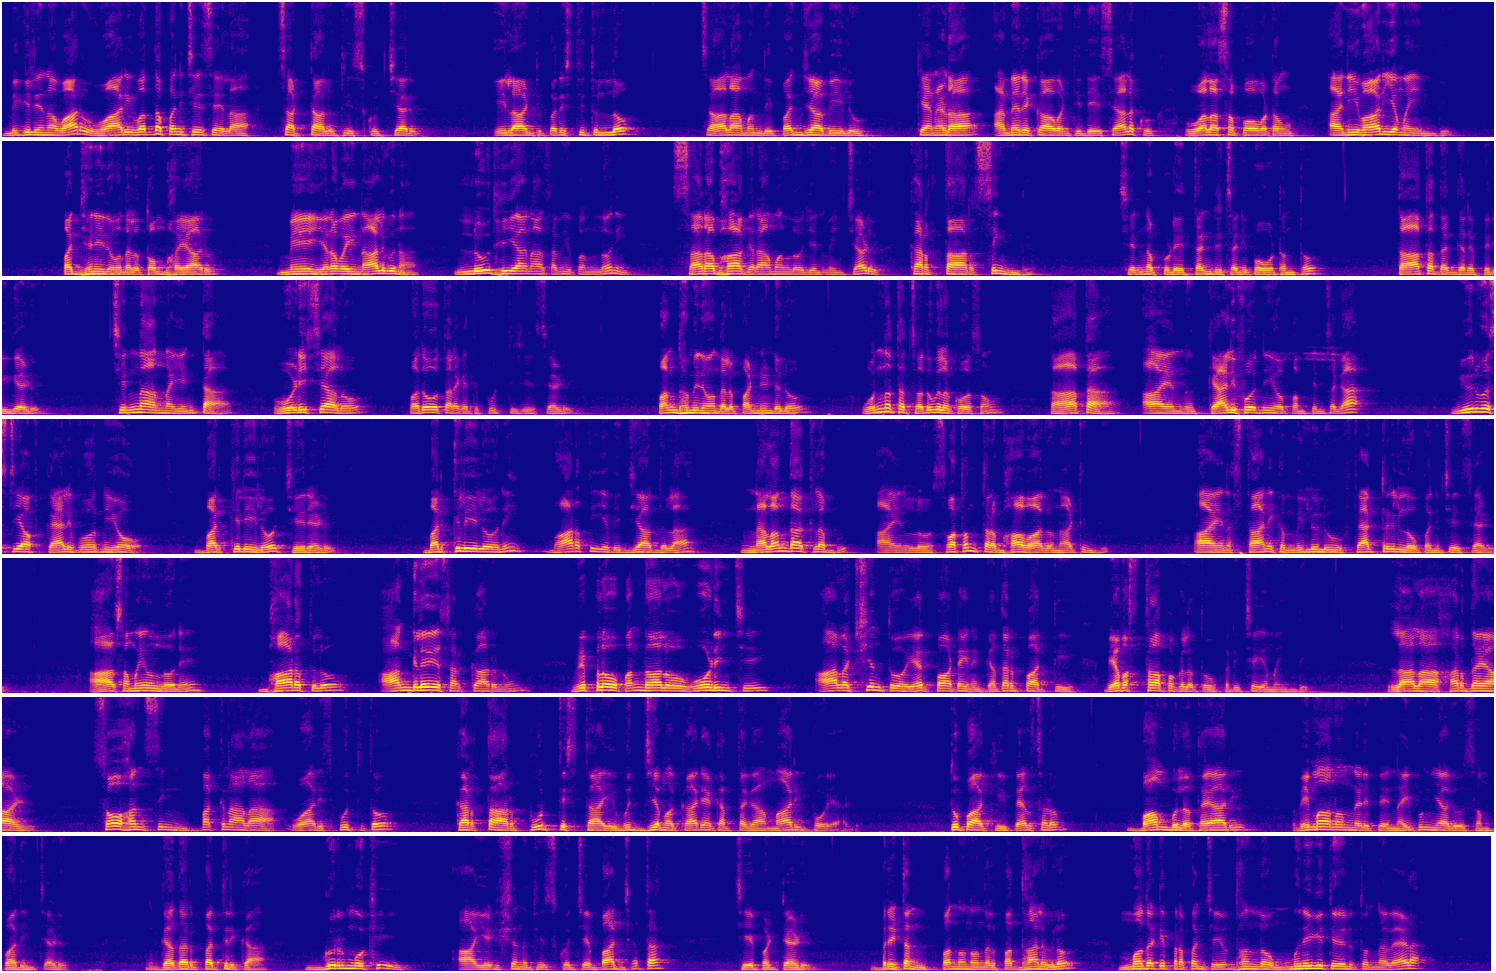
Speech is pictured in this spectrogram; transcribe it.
మిగిలిన వారు వారి వద్ద పనిచేసేలా చట్టాలు తీసుకొచ్చారు. ఇలాంటి పరిస్థితుల్లో చాలామంది పంజాబీలు కెనడా అమెరికా వంటి దేశాలకు వలసపోవటం అనివార్యమైంది. పద్దెనిమిది వందల తొంభై ఆరు మే ఇరవై నాలుగున లూధియానా సమీపంలోని సరభా గ్రామంలో జన్మించాడు కర్తార్ సింగ్. చిన్నప్పుడే తండ్రి చనిపోవటంతో తాత దగ్గర పెరిగాడు. చిన్న అన్న ఇంట ఒడిశాలో పదో తరగతి పూర్తి చేశాడు. పంతొమ్మిది వందల పన్నెండులో ఉన్నత చదువుల కోసం తాత ఆయన్ను కాలిఫోర్నియా పంపించగా యూనివర్సిటీ ఆఫ్ కాలిఫోర్నియో బర్కిలీలో చేరాడు. బర్కిలీలోని భారతీయ విద్యార్థుల నలందా క్లబ్ ఆయనలో స్వతంత్ర భావాలు నాటింది. ఆయన స్థానిక మిల్లులు ఫ్యాక్టరీల్లో పనిచేశాడు. ఆ సమయంలోనే భారత్లో ఆంగ్లేయ సర్కారును విప్లవ పందాలో ఓడించి ఆ లక్ష్యంతో ఏర్పాటైన గదర్ పార్టీ వ్యవస్థాపకులతో పరిచయమైంది. లాలా హర్దయాళ్ సోహన్ సింగ్ బక్నాలా వారి స్ఫూర్తితో కర్తార్ పూర్తి స్థాయి ఉద్యమ కార్యకర్తగా మారిపోయాడు. తుపాకీ పేల్చడం బాంబుల తయారీ విమానం నడిపే నైపుణ్యాలు సంపాదించాడు. గదర్ పత్రిక గుర్ముఖి ఆ ఎడిషన్ తీసుకొచ్చే బాధ్యత చేపట్టాడు. బ్రిటన్ పంతొమ్మిది వందల పద్నాలుగులో మొదటి ప్రపంచ యుద్ధంలో మునిగి తేలుతున్న వేళ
